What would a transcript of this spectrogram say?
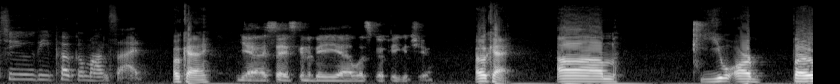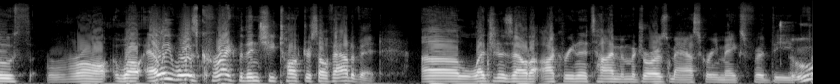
to the Pokemon side. okay. Yeah, I say it's gonna be uh, Let's Go Pikachu. Okay. Um, you are both wrong. Well, Ellie was correct, but then she talked herself out of it. Uh, Legend of Zelda: Ocarina of Time and Majora's Mask remakes for the Ooh,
